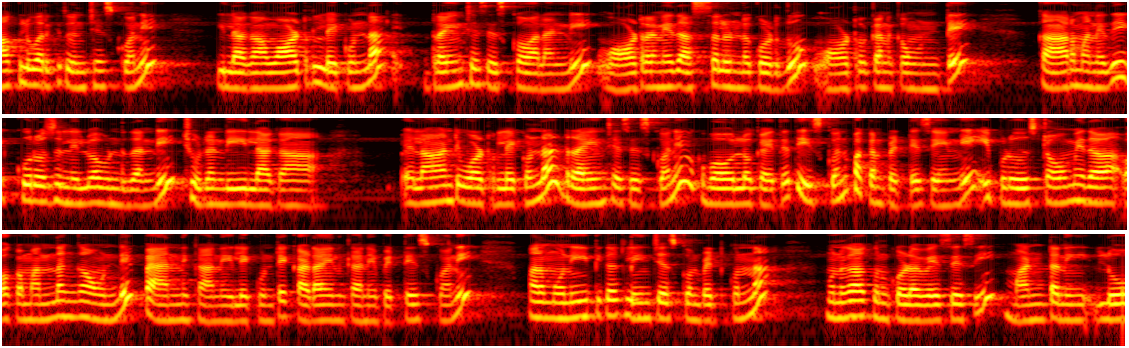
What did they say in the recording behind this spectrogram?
ఆకుల వరకు తుంచేసుకొని ఇలాగా వాటర్ లేకుండా డ్రైన్ చేసేసుకోవాలండి. వాటర్ అనేది అస్సలు ఉండకూడదు. వాటర్ కనుక ఉంటే కారం అనేది ఎక్కువ రోజులు నిల్వ ఉండదండి. చూడండి ఇలాగా ఎలాంటి వాటర్ లేకుండా డ్రైన్ చేసేసుకొని ఒక బౌల్లోకి అయితే తీసుకొని పక్కన పెట్టేసేయండి. ఇప్పుడు స్టవ్ మీద ఒక మందంగా ఉండే ప్యాన్ని కానీ లేకుంటే కడాయిని కానీ పెట్టేసుకొని మనము నీట్గా క్లీన్ చేసుకొని పెట్టుకున్న మునగాకును కూడా వేసేసి మంటని లో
